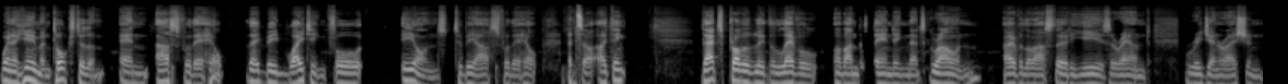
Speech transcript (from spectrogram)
when a human talks to them and asks for their help. They've been waiting for eons to be asked for their help. And so I think that's probably the level of understanding that's grown over the last 30 years around regeneration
